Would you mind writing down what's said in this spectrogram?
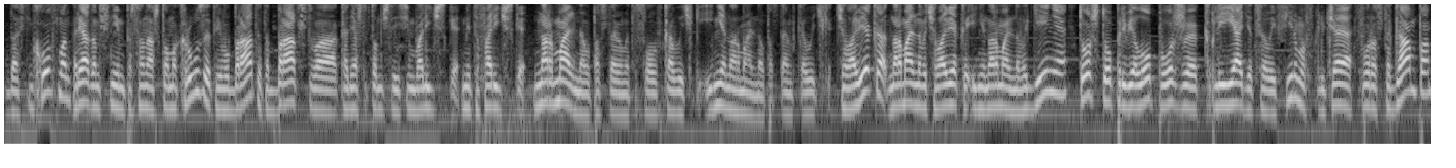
Дастин Хоффман. Рядом с ним персонаж Тома Круза, это его брат, это братство, конечно, в том числе и символическое, метафорическое, нормального, поставим это слово в кавычки, и ненормального, поставим в кавычки, человека, нормального человека и ненормального гения, то, что привело позже к плеяде целых фильмов, включая Фореста Гампа.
